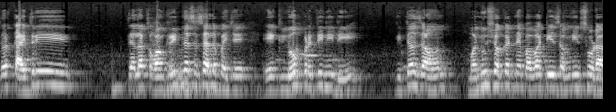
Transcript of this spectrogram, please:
तर काहीतरी त्याला कॉन्क्रीटनेस असायला पाहिजे. एक लोकप्रतिनिधी तिथं जाऊन म्हणू शकत नाही बाबा ती जमिनी सोडा.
